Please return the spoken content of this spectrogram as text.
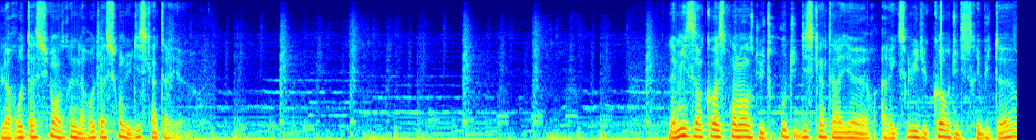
leur rotation entraîne la rotation du disque intérieur. La mise en correspondance du trou du disque intérieur avec celui du corps du distributeur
